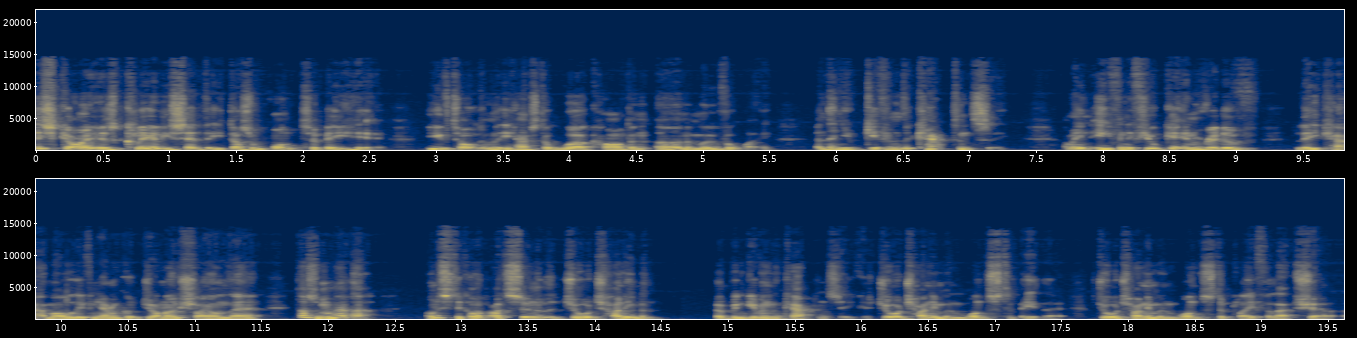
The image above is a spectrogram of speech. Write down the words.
this guy has clearly said that he doesn't want to be here. You've told him that he has to work hard and earn a move away, and then you give him the captaincy. I mean, even if you're getting rid of Lee Cattermole, even you haven't got John O'Shea on there, it doesn't matter. Honest to God, I'd sooner that George Honeyman had been given the captaincy because George Honeyman wants to be there. George Honeyman wants to play for that shirt.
